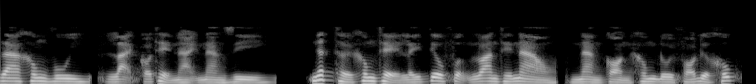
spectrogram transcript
gia không vui, lại có thể nại nàng gì, nhất thời không thể lấy tiêu phượng loan thế nào, nàng còn không đối phó được khúc.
